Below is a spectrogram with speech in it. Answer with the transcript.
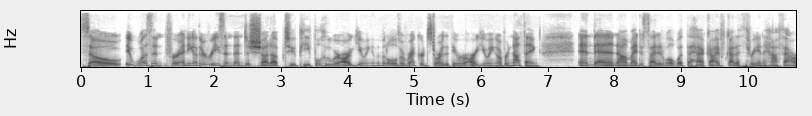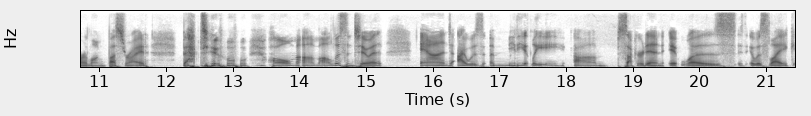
So it wasn't for any other reason than to shut up two people who were arguing in the middle of a record store that they were arguing over nothing. And then um, I decided, well, what the heck? I've got a three and a half hour long bus ride back to home. Um, I'll listen to it and I was immediately um, suckered in. It was it was like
